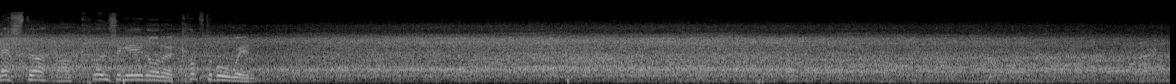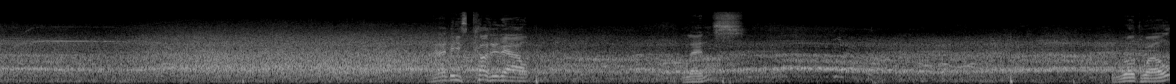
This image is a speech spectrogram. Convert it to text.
Leicester are closing in on a comfortable win. he's cut it out. Lens. Rodwell.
